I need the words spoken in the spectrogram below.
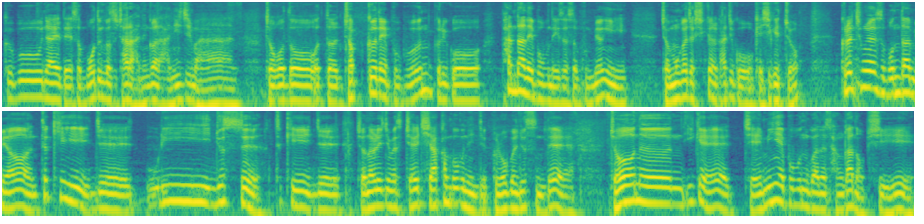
그 분야에 대해서 모든 것을 잘 아는 건 아니지만 적어도 어떤 접근의 부분 그리고 판단의 부분에 있어서 분명히 전문가적 시각을 가지고 계시겠죠. 그런 측면에서 본다면 특히 이제 우리 뉴스 특히 이제 저널리즘에서 제일 취약한 부분이 이제 글로벌 뉴스인데 저는 이게 재미의 부분과는 상관없이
